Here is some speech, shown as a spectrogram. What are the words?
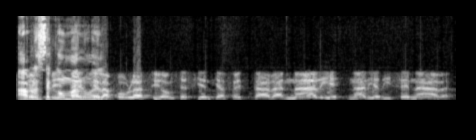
Háblese con Manuel. que la población se siente afectada. Nadie, nadie dice nada.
